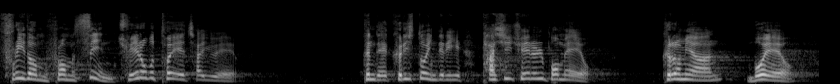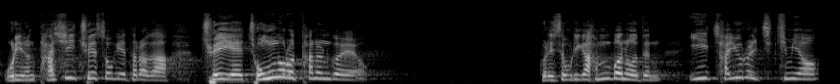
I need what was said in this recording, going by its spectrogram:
freedom from sin, 죄로부터의 자유예요. 근데 그리스도인들이 다시 죄를 범해요. 그러면 뭐예요? 우리는 다시 죄 속에 들어가 죄의 종로로 타는 거예요. 그래서 우리가 한 번 얻은 이 자유를 지키며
